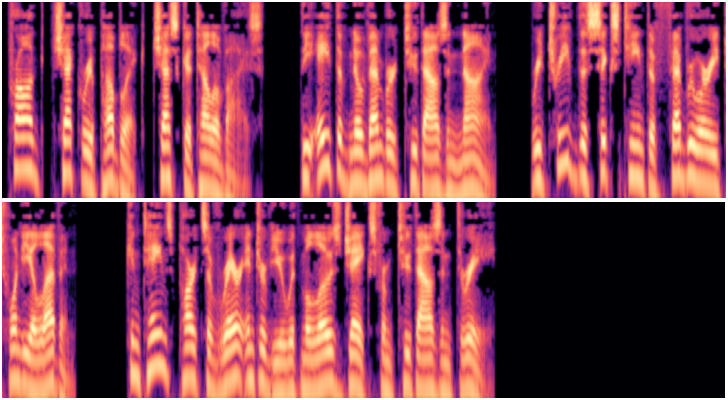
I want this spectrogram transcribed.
Prague, Czech Republic, Česká televize. 8 November 2009. Retrieved 16 February 2011 Contains parts of rare interview with Milos Jakes from 2003.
